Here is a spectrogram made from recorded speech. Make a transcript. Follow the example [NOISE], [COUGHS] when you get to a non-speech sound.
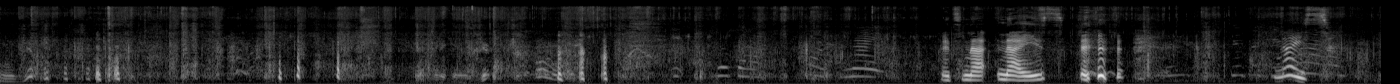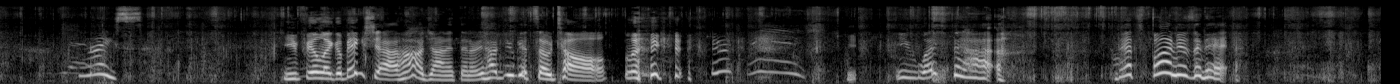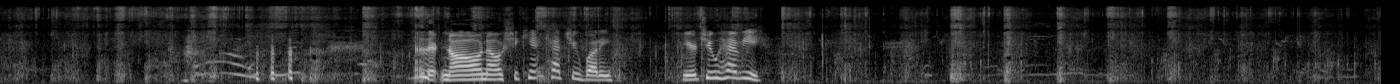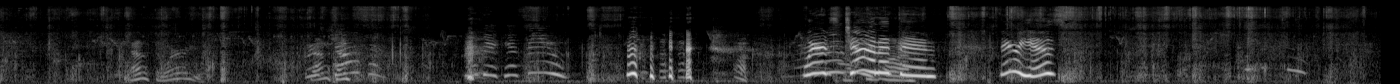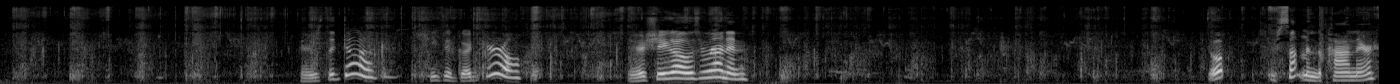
[LAUGHS] it's not nice. [LAUGHS] nice. Nice. You feel like a big shot, huh, Jonathan? How'd you get so tall? [LAUGHS] you like that. That's fun, isn't it? [COUGHS] no, no, she can't catch you, buddy. You're too heavy. Jonathan, where are you? Where's Jonathan? I can't see you. [LAUGHS] Where's Jonathan? There he is. There's the dog. She's a good girl. There she goes running. Oh, there's something in the pond there.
